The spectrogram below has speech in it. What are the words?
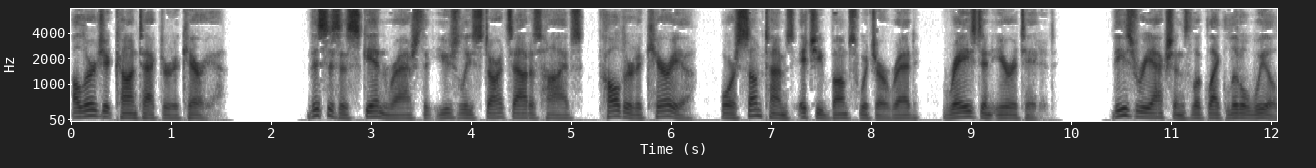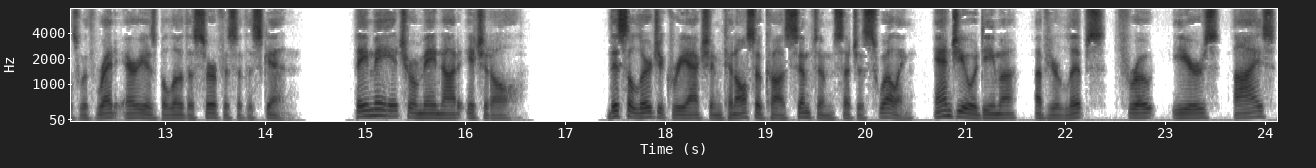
Allergic contact urticaria. This is a skin rash that usually starts out as hives, called urticaria, or sometimes itchy bumps which are red, raised, and irritated. These reactions look like little wheels with red areas below the surface of the skin. They may itch or may not itch at all. This allergic reaction can also cause symptoms such as swelling, angioedema, of your lips, throat, ears, eyes,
